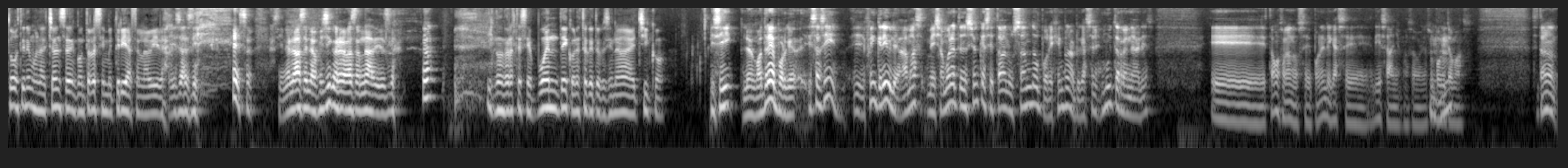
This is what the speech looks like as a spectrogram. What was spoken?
todos tenemos la chance de encontrar simetrías en la vida. es así. Eso. Si no lo hacen los físicos, no lo va a hacer nadie. eso. Y encontraste ese puente con esto que te obsesionaba de chico. Y sí, lo encontré porque es así, eh, fue increíble. Además, me llamó la atención que se estaban usando, por ejemplo, en aplicaciones muy terrenales. Eh, estamos hablando, se ponele que hace 10 años más o menos, un poquito más. Se están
